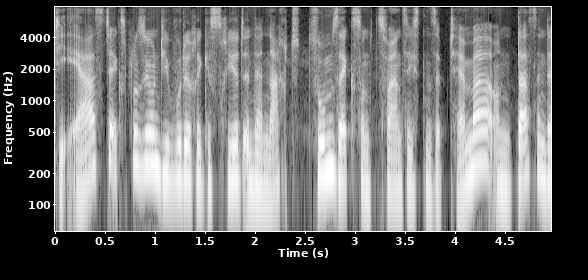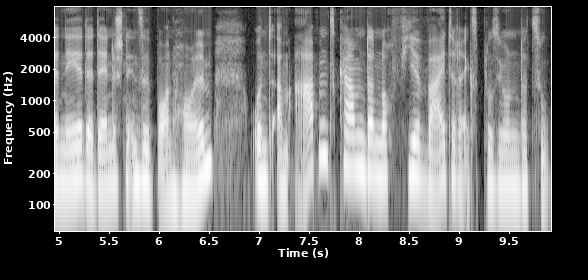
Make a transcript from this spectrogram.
Die erste Explosion, die wurde registriert in der Nacht zum 26. September und das in der Nähe der dänischen Insel Bornholm. Und am Abend kamen dann noch vier weitere Explosionen dazu.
